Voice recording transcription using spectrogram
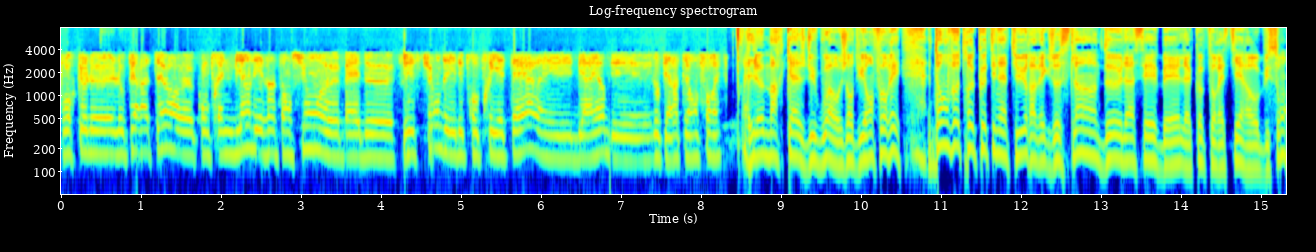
pour que l'opérateur euh, comprenne bien les intentions euh, ben, de gestion des, des, propriétaires et derrière des opérateurs en forêt. Le marquage du bois aujourd'hui en forêt dans votre côté nature avec Jocelyn de la CFBL, la COP forestière à Aubusson.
